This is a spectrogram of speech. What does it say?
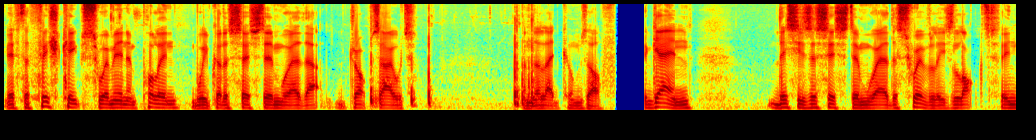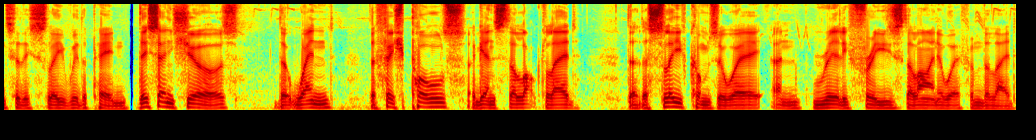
If the fish keeps swimming and pulling, we've got a system where that drops out and the lead comes off. Again, this is a system where the swivel is locked into this sleeve with a pin. This ensures that when the fish pulls against the locked lead, that the sleeve comes away and really frees the line away from the lead.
